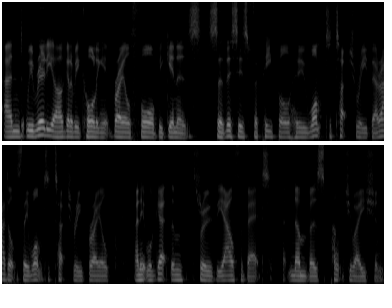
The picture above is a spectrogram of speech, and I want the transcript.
And we really are going to be calling it Braille for beginners. So this is for people who want to touch read. They're adults, they want to touch read Braille, and it will get them through the alphabet, numbers, punctuation,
